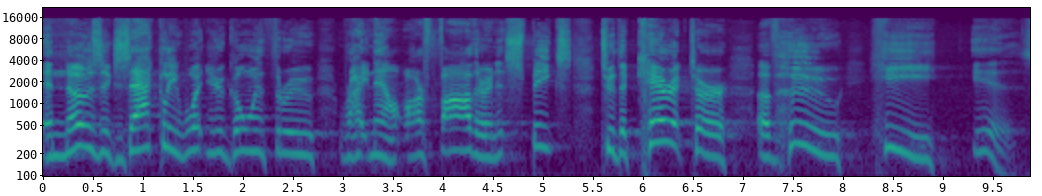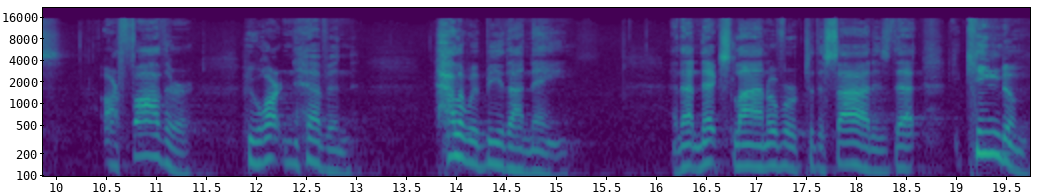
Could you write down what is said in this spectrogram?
and knows exactly what you're going through right now, our Father, and it speaks to the character of who He is. Our Father who art in heaven hallowed be thy name. And that next line over to the side is that kingdom,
